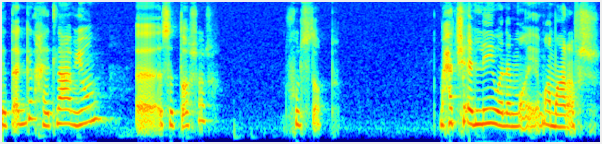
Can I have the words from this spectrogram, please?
اتأجل هيتلعب يوم آه 16 full stop ما حدش قال ليه ولا ما ما أعرفش.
